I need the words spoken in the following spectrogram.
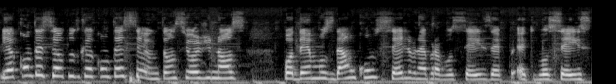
e aconteceu tudo que aconteceu. Então, se hoje nós podemos dar um conselho, né, para vocês é, é, que vocês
